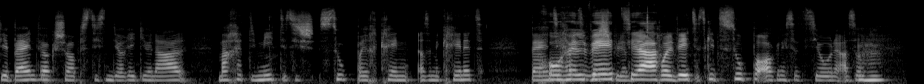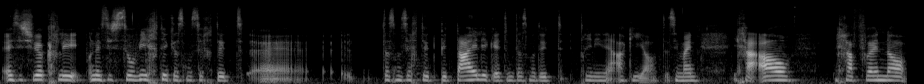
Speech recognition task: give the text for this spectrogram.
Die Bandworkshops, die sind ja regional, macht die mit, es ist super. Ich kenn, also wir kennen Bands. Pro Helvetia. Pro Helvetia. Es gibt super Organisationen. Also es ist wirklich und es ist so wichtig, dass man sich dort, äh, dass man sich dort beteiligt und dass man dort drinnen agiert. Also ich meine, ich habe auch, ich habe früher noch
